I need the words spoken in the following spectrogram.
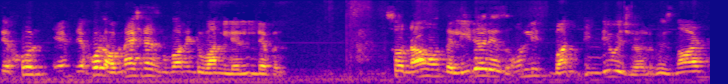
the whole the whole organization has gone into one level. So now the leader is only one individual who is not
